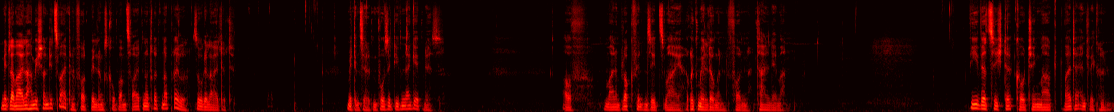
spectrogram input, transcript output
Mittlerweile habe ich schon die zweite Fortbildungsgruppe am 2. und 3. April so geleitet. Mit demselben positiven Ergebnis. Auf meinem Blog finden Sie zwei Rückmeldungen von Teilnehmern. Wie wird sich der Coaching-Markt weiterentwickeln?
